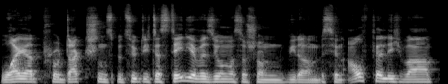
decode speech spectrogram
Wired Productions bezüglich der Stadia-Version, was ja schon wieder ein bisschen auffällig war.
